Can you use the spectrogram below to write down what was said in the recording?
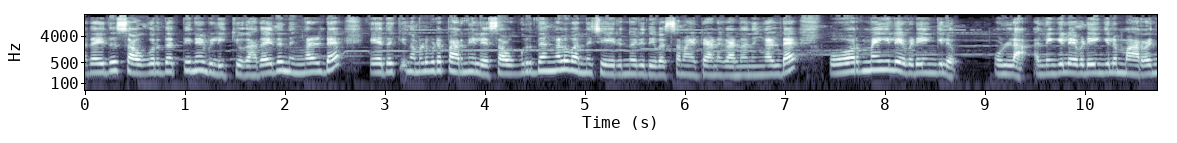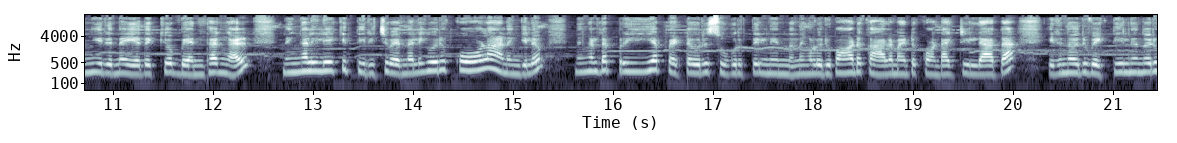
അതായത് സൗഹൃദത്തിനെ വിളിക്കുക. അതായത് നിങ്ങളുടെ ഏതൊക്കെ നമ്മളിവിടെ പറഞ്ഞില്ലേ സൗഹൃദങ്ങൾ വന്ന് ചേരുന്ന ഒരു ദിവസമായിട്ടാണ് കാരണം നിങ്ങളുടെ ഓർമ്മയിൽ എവിടെയെങ്കിലും ഉള്ള അല്ലെങ്കിൽ എവിടെയെങ്കിലും മറഞ്ഞിരുന്ന ഏതൊക്കെയോ ബന്ധങ്ങൾ നിങ്ങളിലേക്ക് തിരിച്ചു വരുന്ന അല്ലെങ്കിൽ ഒരു കോളാണെങ്കിലും നിങ്ങളുടെ പ്രിയപ്പെട്ട ഒരു സുഹൃത്തിൽ നിന്ന് നിങ്ങൾ ഒരുപാട് കാലമായിട്ട് കോണ്ടാക്റ്റ് ഇല്ലാത്ത ഇരുന്ന ഒരു വ്യക്തിയിൽ നിന്നൊരു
